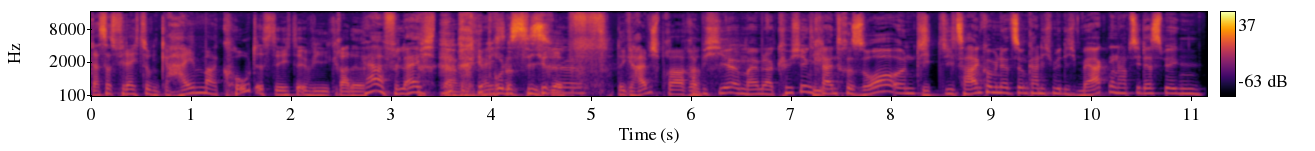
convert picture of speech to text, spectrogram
dass das vielleicht so ein geheimer Code ist, den ich da irgendwie gerade Ja, vielleicht. Vielleicht reproduziere. es Eine Geheimsprache. Habe ich hier in meiner Küche einen kleinen Tresor und die, Zahlenkombination kann ich mir nicht merken und habe sie deswegen,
